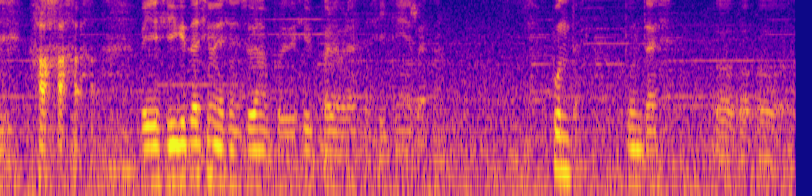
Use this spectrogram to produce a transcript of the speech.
Jajaja. Oye, sí, ¿qué tal si me censuran por decir palabras así? Tienes razón. Puntas. Puntas. O. o, o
